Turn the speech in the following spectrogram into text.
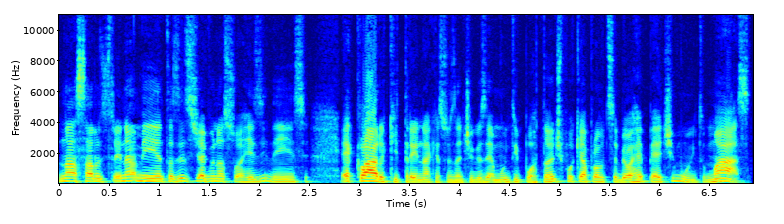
na sala de treinamento, às vezes você já viu na sua residência. É claro que treinar questões antigas é muito importante, porque a prova de CBO repete muito, mas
